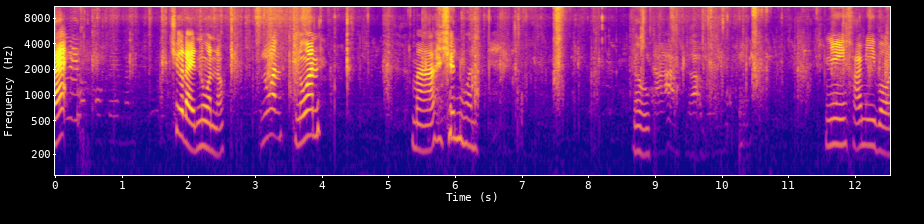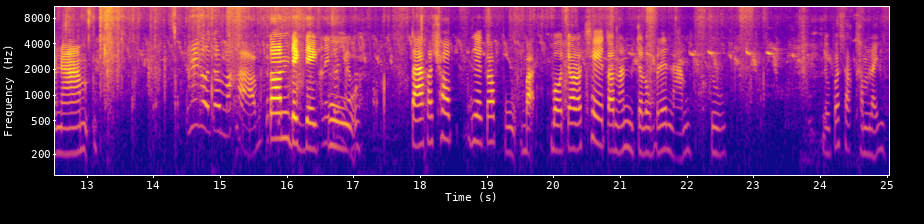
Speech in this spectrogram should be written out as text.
ฮะชื่ออะไรนวลเหรอนวลนวลหมาชื่อนวลเรานี่ค่ะมีบ่อน้อันนี้เราจะมาขามำตอนเด็กอันนี้ๆต้นปู่ยังอะ ตาเขาชอบเรียกก็ปู่บะบ่อจระเข้ตอนนั้นหนูจะลงไปเล่นน้ำดูหรือป้าศักดิ์ทำอะไรอยู่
